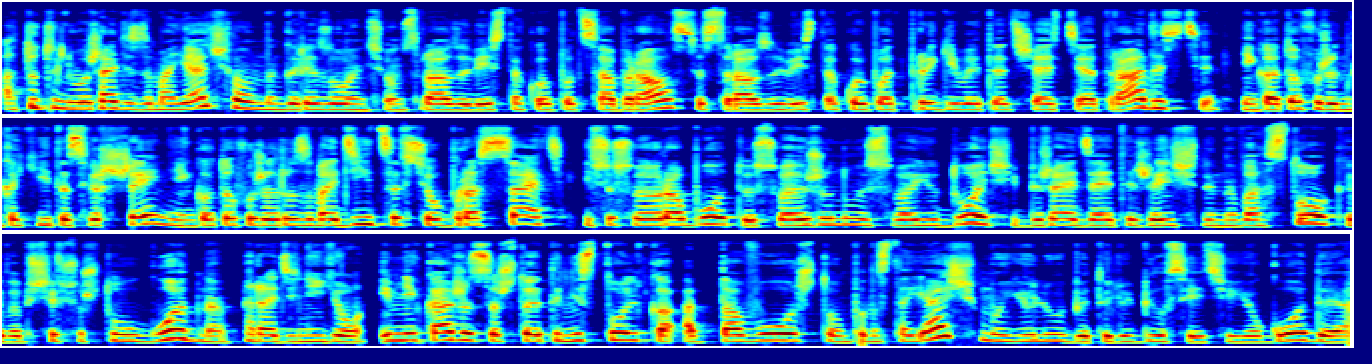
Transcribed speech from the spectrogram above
А тут у него Жади замаячила на горизонте, он сразу весь такой подсобрался, сразу весь такой подпрыгивает от счастья, от радости, и готов уже на какие-то свершения, и готов уже разводиться, все бросать, и всю свою работу, и свою жену, и свою дочь, и бежать за этой женщиной на восток, и вообще все что угодно ради нее. И мне кажется, что это не столько от того, что он по-настоящему ее любит и любил все эти ее годы,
